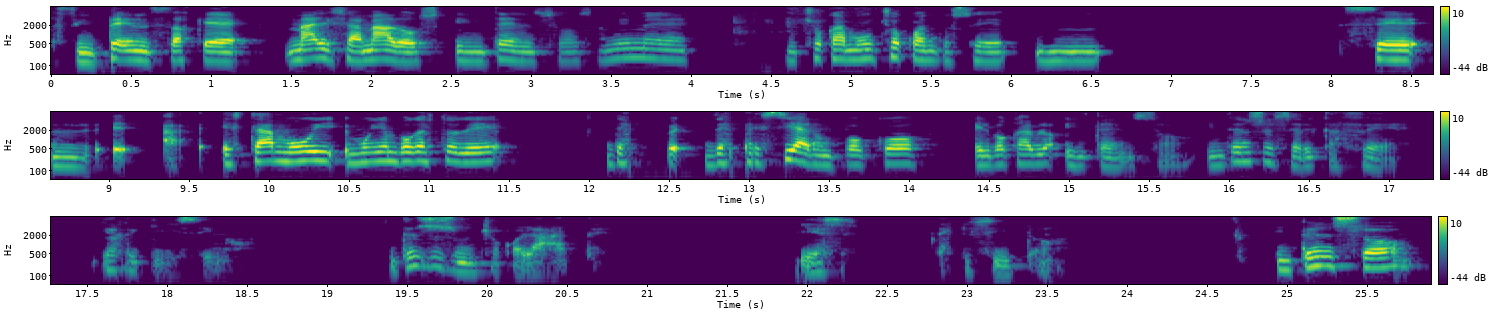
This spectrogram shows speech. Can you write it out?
los intensos, que mal llamados intensos, a mí me, choca mucho cuando se, mm, se eh, está muy, muy en boga esto de despreciar un poco el vocablo intenso. Intenso es el café y es riquísimo. Intenso es un chocolate y es exquisito. Intenso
